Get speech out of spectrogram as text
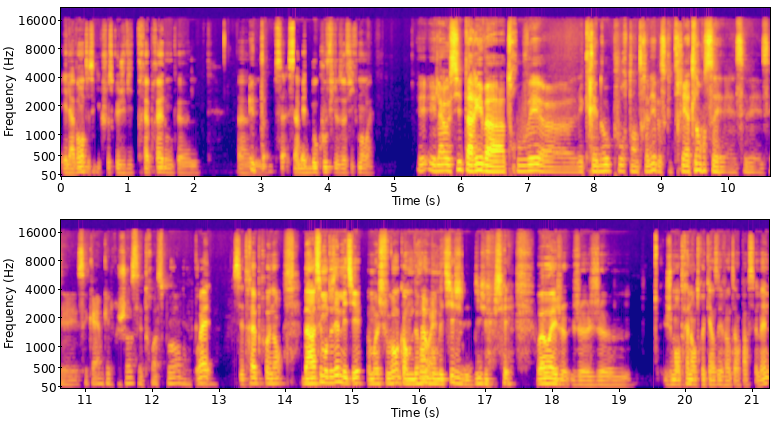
et la vente. Et c'est quelque chose que je vis de très près, donc euh, euh, ça, m'aide beaucoup philosophiquement. Ouais. Et, là aussi, tu arrives à trouver les créneaux pour t'entraîner parce que triathlon, c'est quand même quelque chose, c'est trois sports. Donc, ouais, c'est très prenant. Ben, c'est mon deuxième métier. Moi, souvent, quand on me demande ah mon métier, je dis, ouais, ouais, je, je, je, je m'entraîne entre 15 et 20 heures par semaine.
